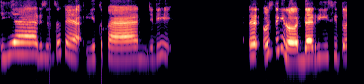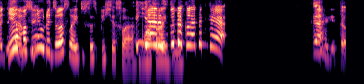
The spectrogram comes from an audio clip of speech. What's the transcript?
Iya di situ kayak gitu kan. Jadi eh, maksudnya gini loh dari situ aja Iya maksudnya udah jelas lah itu suspicious lah iya dari situ udah kelihatan kayak ah gitu.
